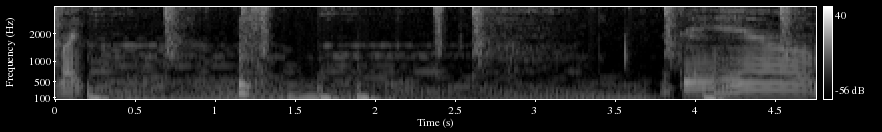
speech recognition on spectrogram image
Like, damn.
